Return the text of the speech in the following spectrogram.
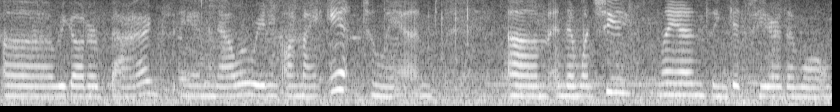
Uh, we got our bags, and now we're waiting on my aunt to land. Um, and then once she lands and gets here, then we'll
